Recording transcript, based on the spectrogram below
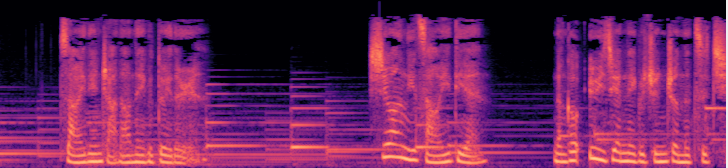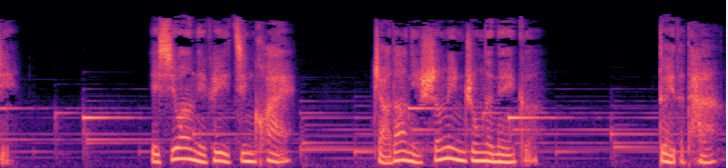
早一点找到那个对的人，希望你早一点能够遇见那个真正的自己，也希望你可以尽快找到你生命中的那个对的他。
